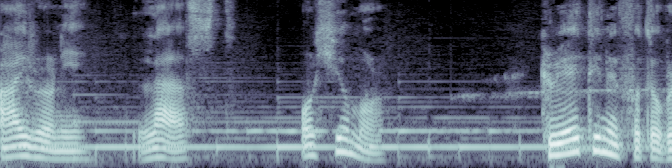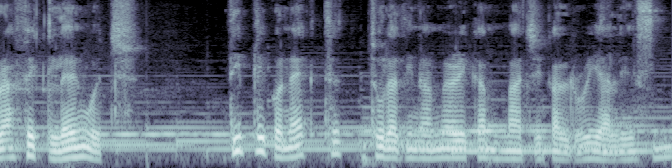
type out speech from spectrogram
irony, lust, or humor, creating a photographic language deeply connected to Latin American magical realism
